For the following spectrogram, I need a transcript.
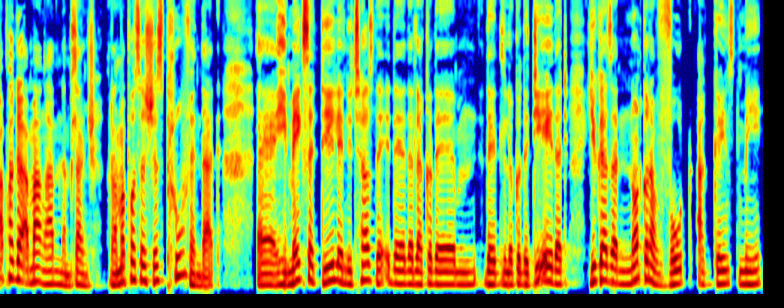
Ramaphosa has just proven that uh, he makes a deal and he tells the the the like the um, the, look the DA that you guys are not gonna vote against me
